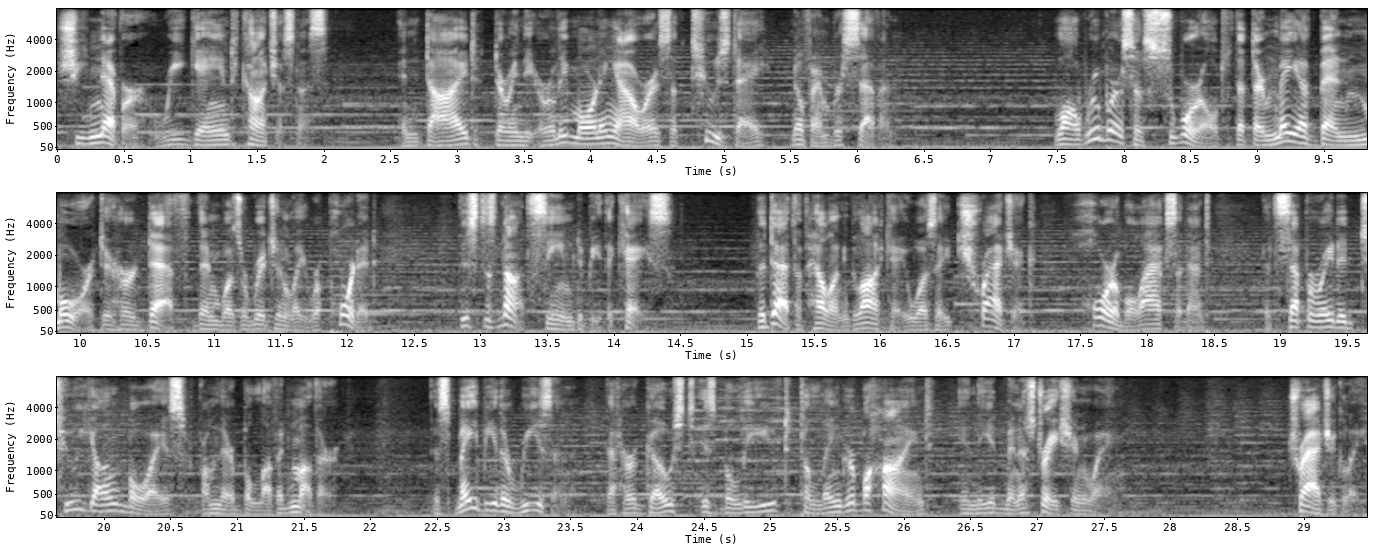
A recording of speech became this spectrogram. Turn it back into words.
She never regained consciousness and died during the early morning hours of Tuesday, November 7. While rumors have swirled that there may have been more to her death than was originally reported, this does not seem to be the case. The death of Helen Glattke was a tragic, horrible accident that separated two young boys from their beloved mother. This may be the reason that her ghost is believed to linger behind in the administration wing. Tragically,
